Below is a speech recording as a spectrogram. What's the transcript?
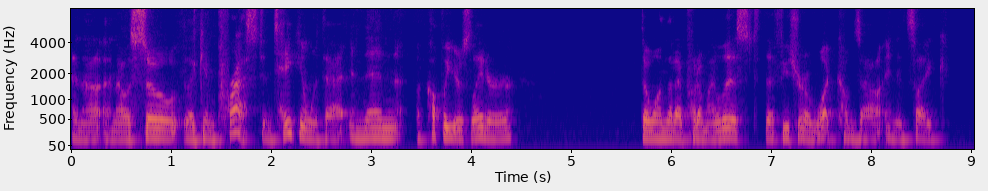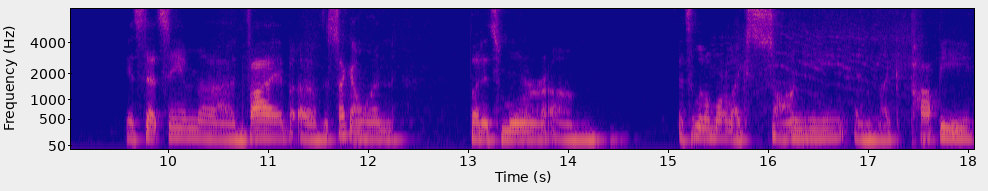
And I, and I was so like impressed and taken with that. And then a couple years later, the one that I put on my list, the future of what comes out, and it's like, it's that same uh, vibe of the second one, but it's more, um, it's a little more like songy and like poppy,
